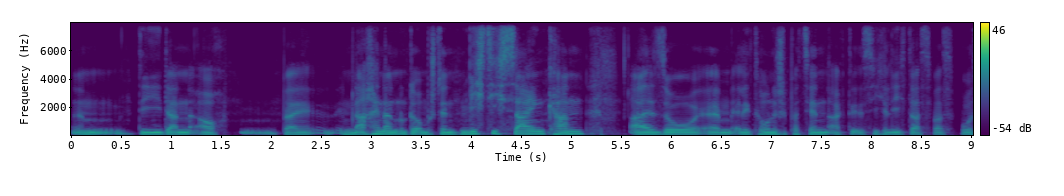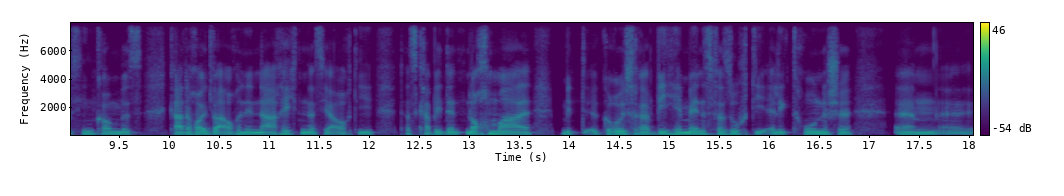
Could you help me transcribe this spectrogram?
ähm, die dann auch bei, im Nachhinein unter Umständen wichtig sein kann. Also ähm, elektronische Patientenakte ist sicherlich das, was, wo es hinkommen ist. Gerade heute war auch in den Nachrichten, dass ja auch die, das Kabinett nochmal mit größerer Vehemenz versucht, die elektronische ähm, äh,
